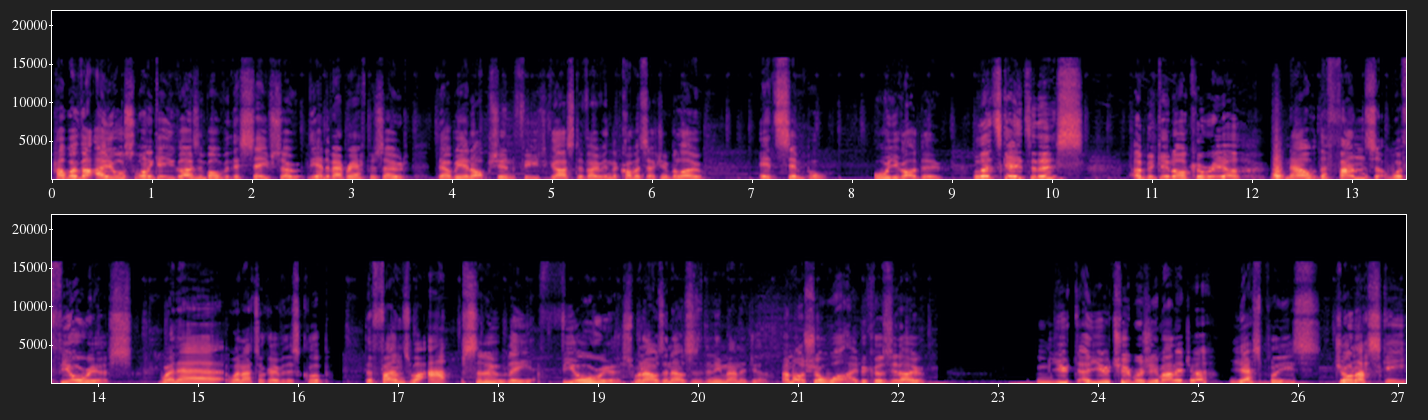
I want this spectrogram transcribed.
However, I also want to get you guys involved with this save. So, at the end of every episode, there'll be an option for you guys to vote in the comment section below. It's simple. All you got to do. Let's get into this and begin our career. Now, the fans were furious when uh, when I took over this club. The fans were absolutely furious when I was announced as the new manager. I'm not sure why, because, you know, you, a YouTuber as your manager? Yes, please. John Askey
